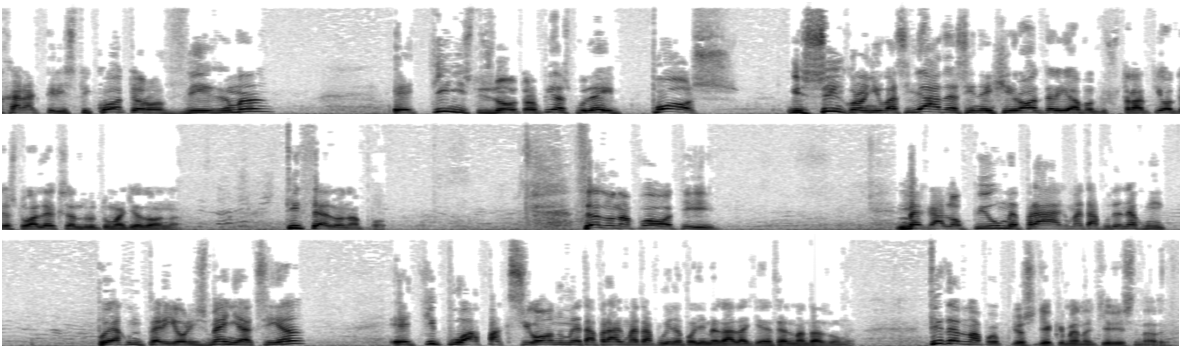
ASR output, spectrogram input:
χαρακτηριστικότερο δείγμα εκείνης της νοοτροπίας που λέει πως οι σύγχρονοι βασιλιάδες είναι χειρότεροι από τους στρατιώτες του Αλέξανδρου του Μακεδόνα. Τι θέλω να πω. Θέλω να πω ότι μεγαλοποιούμε πράγματα που, δεν έχουν, που έχουν περιορισμένη αξία εκεί που απαξιώνουμε τα πράγματα που είναι πολύ μεγάλα και θέλουμε να τα δούμε. Τι θέλω να πω πιο συγκεκριμένα κύριε συνάδελφοι;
